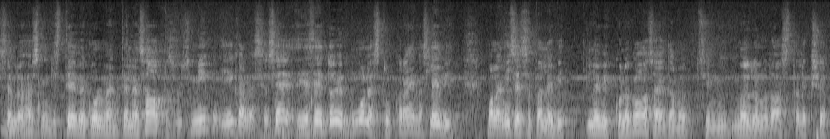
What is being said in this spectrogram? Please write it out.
selle ühes mingis TV3 telesaates iganes ja see, ja see tõepoolest Ukrainas levib. ma olen ise seda levi-, levikule kaasa aidanud siin möödunud aastal, eks ju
